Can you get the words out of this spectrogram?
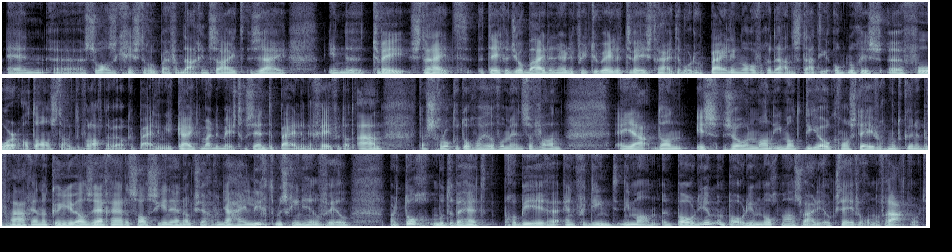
En zoals ik gisteren ook bij Vandaag Insight zei, in de twee-strijd tegen Joe Biden, hè, de virtuele tweestrijd, daar worden ook peilingen over gedaan, staat hij ook nog eens uh, voor. Althans, hangt er vanaf naar welke peiling je kijkt, maar de meest recente peilingen geven dat aan. Daar schrokken toch wel heel veel mensen van. En ja, dan is zo'n man iemand die je ook gewoon stevig moet kunnen bevragen. En dan kun je wel zeggen, hè, dat zal CNN ook zeggen, van ja, hij liegt misschien heel veel, maar toch moeten we het proberen en verdient die man een podium. Een podium, nogmaals, waar hij ook stevig ondervraagd wordt.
